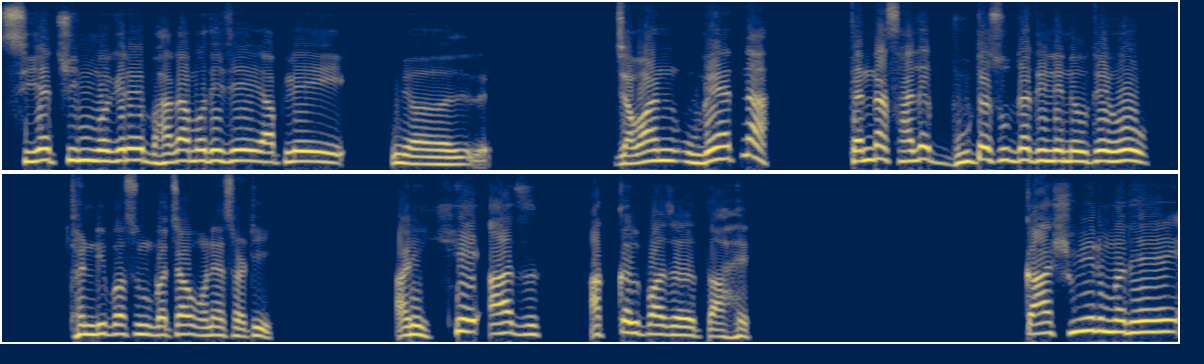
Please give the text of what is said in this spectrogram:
सियाचीन वगैरे भागामध्ये जे आपले जवान उभे आहेत ना त्यांना साले बूट सुद्धा दिले नव्हते हो थंडीपासून बचाव होण्यासाठी. आणि हे आज अक्कल पाजळत आहे. काश्मीरमध्ये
